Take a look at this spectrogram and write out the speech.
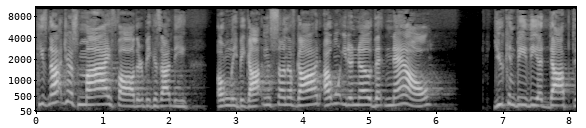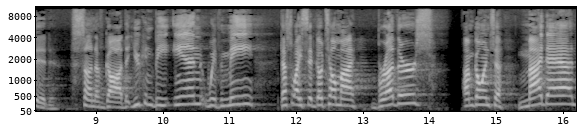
he's not just my father because I'm the only begotten Son of God. I want you to know that now you can be the adopted Son of God, that you can be in with me. That's why he said, go tell my brothers. I'm going to my dad,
